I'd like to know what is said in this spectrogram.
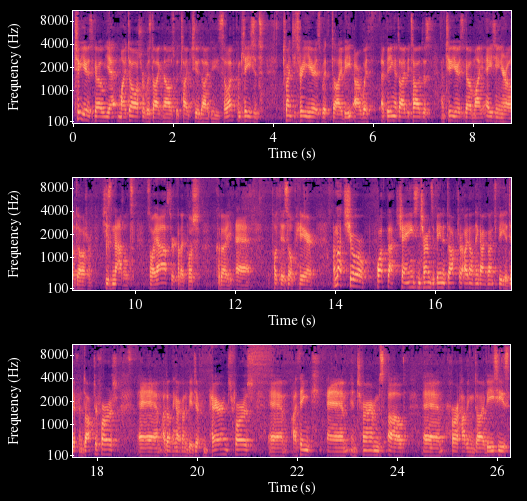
two years ago, yeah, my daughter was diagnosed with type 2 diabetes. So I've completed 23 years with diabetes, or with uh, being a diabetologist, and two years ago, my 18-year-old daughter. She's an adult, so I asked her, could I put, could I uh, put this up here? I'm not sure what that changed in terms of being a doctor. I don't think I'm going to be a different doctor for it. Um, I don't think I'm going to be a different parent for it. Um, I think, um, in terms of um, her having diabetes,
